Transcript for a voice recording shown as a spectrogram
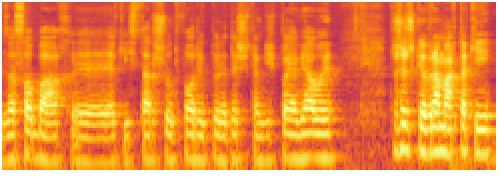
e, zasobach e, jakieś starsze utwory, które też się tam gdzieś pojawiały. Troszeczkę w ramach takiej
